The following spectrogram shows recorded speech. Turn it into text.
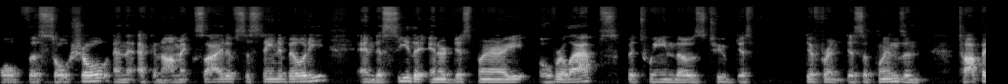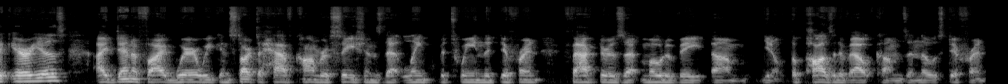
both the social and the economic side of sustainability, and to see the interdisciplinary overlaps between those two dis- different disciplines and topic areas identified where we can start to have conversations that link between the different factors that motivate um, you know the positive outcomes in those different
